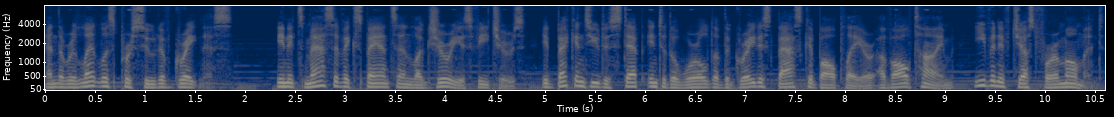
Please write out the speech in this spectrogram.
and the relentless pursuit of greatness. In its massive expanse and luxurious features, it beckons you to step into the world of the greatest basketball player of all time, even if just for a moment.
